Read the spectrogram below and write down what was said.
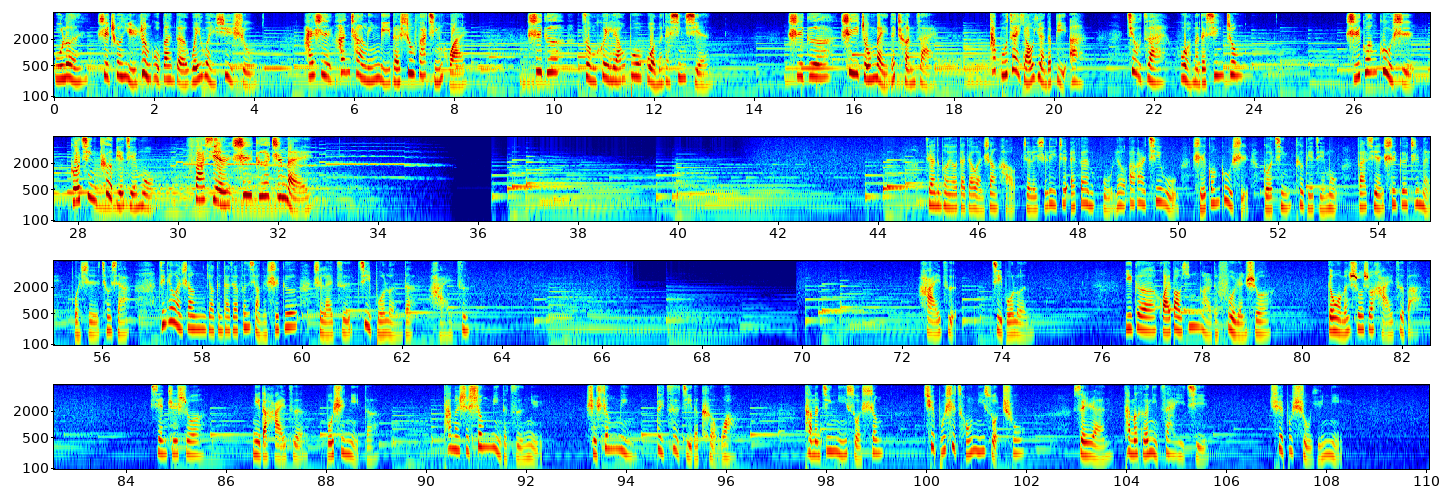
无论是春雨润物般的娓娓叙述，还是酣畅淋漓的抒发情怀，诗歌总会撩拨我们的心弦。诗歌是一种美的承载，它不在遥远的彼岸，就在我们的心中。时光故事，国庆特别节目。发现诗歌之美。亲爱的朋友，大家晚上好，这里是荔枝 FM 五六二二七五时光故事国庆特别节目《发现诗歌之美》，我是秋霞。今天晚上要跟大家分享的诗歌是来自纪伯伦的《孩子》。孩子，纪伯伦。一个怀抱婴儿的妇人说：“跟我们说说孩子吧。”先知说。你的孩子不是你的，他们是生命的子女，是生命对自己的渴望。他们经你所生，却不是从你所出。虽然他们和你在一起，却不属于你。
